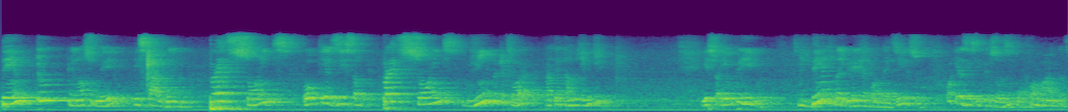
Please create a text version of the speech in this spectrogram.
dentro, em nosso meio, está havendo pressões ou que existam pressões vindo de fora para tentar nos dividir. Isso aí é um perigo. E dentro da igreja acontece isso porque existem pessoas inconformadas,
